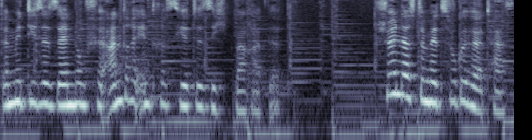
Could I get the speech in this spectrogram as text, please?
damit diese Sendung für andere Interessierte sichtbarer wird. Schön, dass du mir zugehört hast.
